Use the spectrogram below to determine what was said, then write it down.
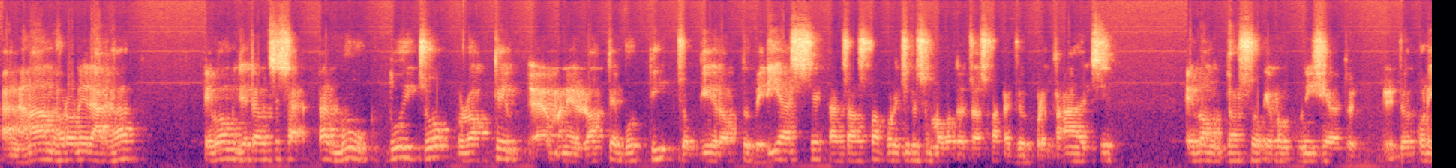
নানান ধরনের আঘাত এবং যেটা হচ্ছে তার মুখ, দুই চোখ রক্তে মানে রক্তে ভর্তি, চোখ দিয়ে রক্ত বেরিয়ে আসছে, তার চশমা পড়েছিল, সম্ভবত চশমাটা জোর করে ভাঙা হয়েছে। এবং দর্শক এবং পুলিশে হয়তো জোর করে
